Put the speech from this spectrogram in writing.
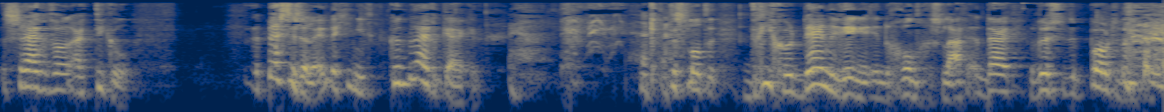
schrijven van een artikel. De pest is alleen dat je niet kunt blijven kijken. heb tenslotte drie gordijnringen in de grond geslagen en daar rusten de poten niet in.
